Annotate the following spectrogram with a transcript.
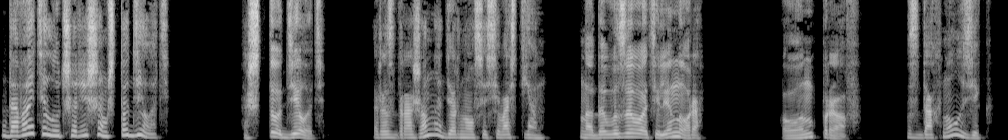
«Давайте лучше решим, что делать». «Что делать?» Раздраженно дернулся Севастьян. «Надо вызывать Эленора». «Он прав», — вздохнул Зик.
